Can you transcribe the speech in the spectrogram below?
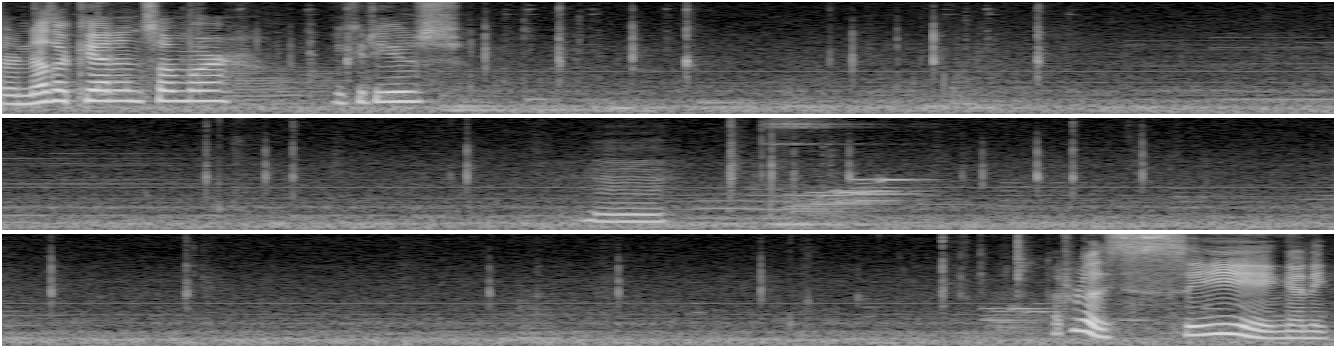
There another cannon somewhere we could use? Hmm. Not really seeing any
